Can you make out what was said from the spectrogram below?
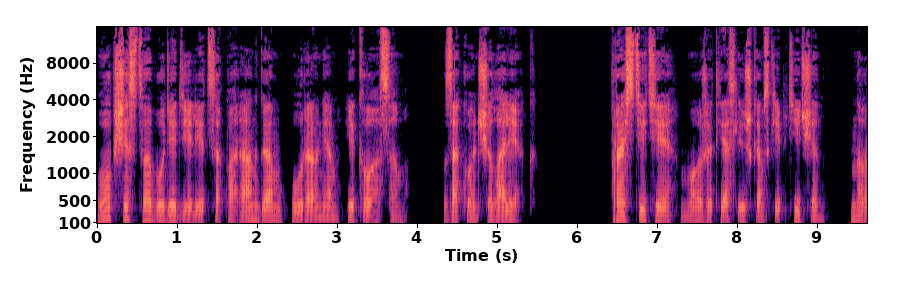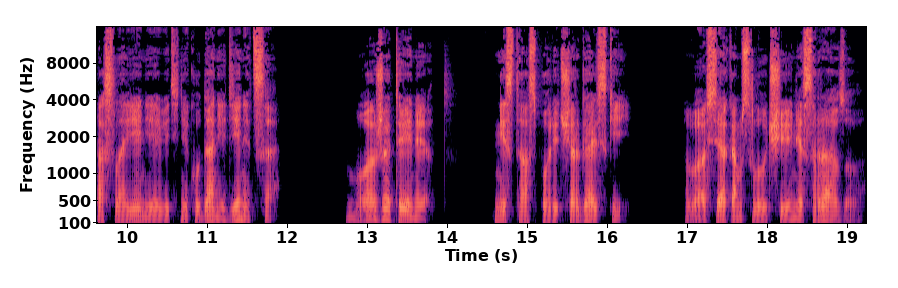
общество будет делиться по рангам, уровням и классам, закончил Олег. Простите, может, я слишком скептичен, но расслоение ведь никуда не денется. Может и нет. Не стал спорить Чергальский. Во всяком случае, не сразу.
